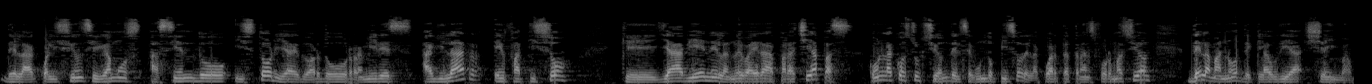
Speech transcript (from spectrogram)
de la coalición Sigamos Haciendo Historia, Eduardo Ramírez Aguilar, enfatizó que ya viene la nueva era para Chiapas, con la construcción del segundo piso de la cuarta transformación de la mano de Claudia Sheinbaum.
